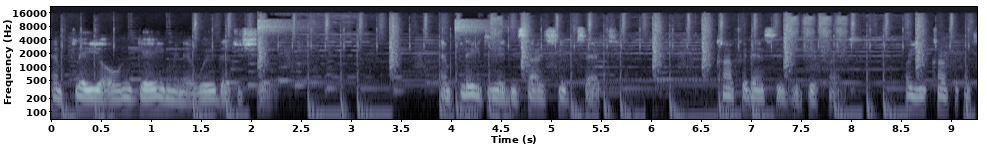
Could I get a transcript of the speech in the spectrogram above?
and play your own game in a way that you should, and play it in a decisive set. Confidence is the difference. Are you confident?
